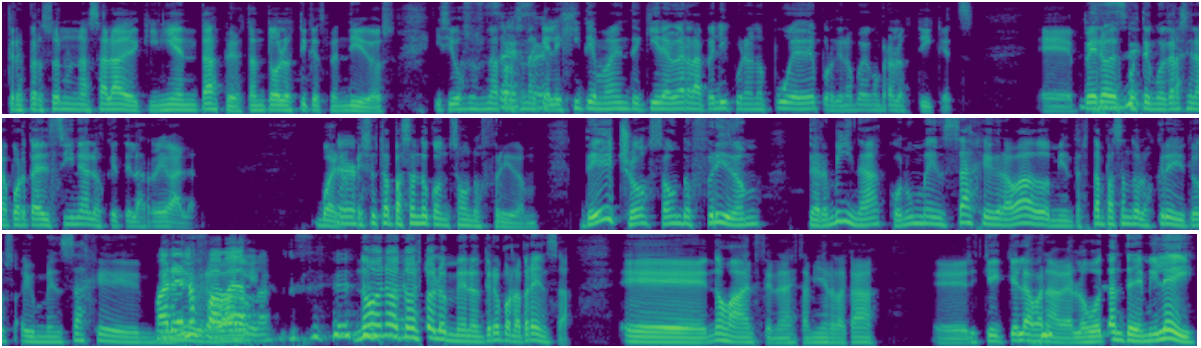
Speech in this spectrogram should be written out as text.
tres personas en una sala de 500, pero están todos los tickets vendidos. Y si vos sos una persona que legítimamente quiere ver la película, no puede porque no puede comprar los tickets. Eh, pero después te encontrás en la puerta del cine a los que te las regalan. Bueno, eso está pasando con Sound of Freedom. De hecho, Sound of Freedom termina con un mensaje grabado, mientras están pasando los créditos, hay un mensaje... Mariano fue a verla. No, no, todo esto lo, me lo enteré por la prensa. Eh, no van a estrenar esta mierda acá. Eh, ¿qué, ¿qué, la van a ver? ¿Los votantes de mi ley?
